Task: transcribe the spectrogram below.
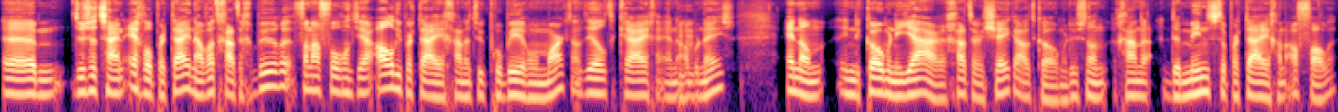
Um, dus het zijn echt wel partijen. Nou, wat gaat er gebeuren vanaf volgend jaar? Al die partijen gaan natuurlijk proberen om een marktaandeel te krijgen en mm. abonnees. En dan in de komende jaren gaat er een shake-out komen. Dus dan gaan de, de, minste partijen gaan afvallen.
